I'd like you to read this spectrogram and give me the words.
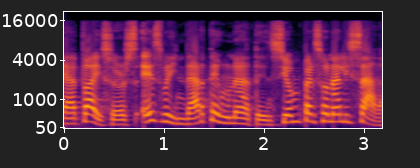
Advisors es brindarte una atención personalizada.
